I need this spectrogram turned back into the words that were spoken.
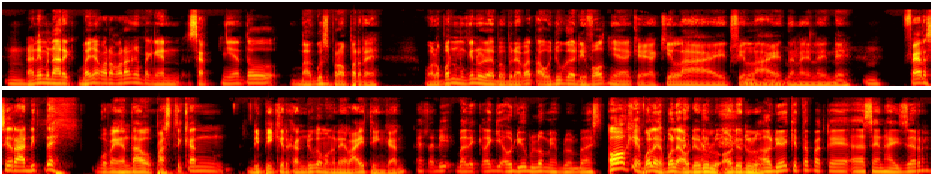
Hmm. Nah ini menarik. Banyak orang-orang yang pengen setnya tuh bagus proper deh. Walaupun mungkin udah beberapa tahu juga defaultnya kayak key light, fill light dan lain-lain deh. Hmm. Versi Radit deh. Gue pengen tahu. Pasti kan dipikirkan juga mengenai lighting kan? eh tadi balik lagi audio belum ya belum bahas Oh, Oke boleh boleh audio dulu audio dulu. audio kita pakai eh, Sennheiser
